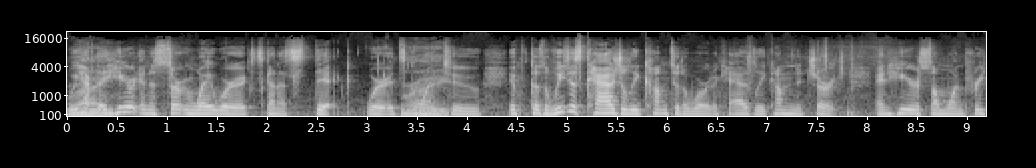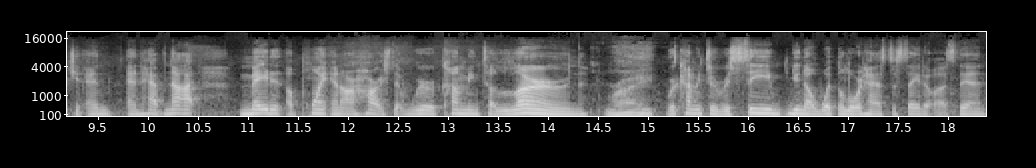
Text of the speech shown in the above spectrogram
We have to hear it in a certain way where it's going to stick, where it's going to if because if we just casually come to the word or casually come to church and hear someone preaching and and have not made it a point in our hearts that we're coming to learn Right. we're coming to receive you know what the lord has to say to us then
